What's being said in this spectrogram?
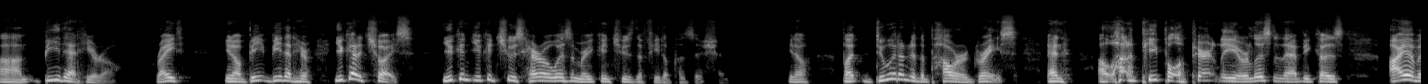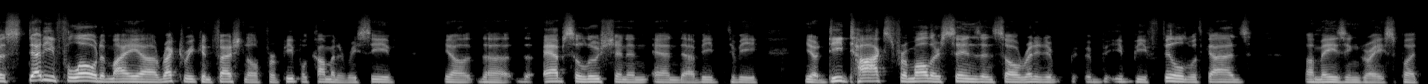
um, be that hero right? You know be be that hero. You got a choice. You can you can choose heroism or you can choose the fetal position you know? But do it under the power of grace. And a lot of people apparently are listening to that because i have a steady flow to my uh, rectory confessional for people coming to receive you know the the absolution and and uh, be to be you know detoxed from all their sins and so ready to be, filled with god's amazing grace. But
